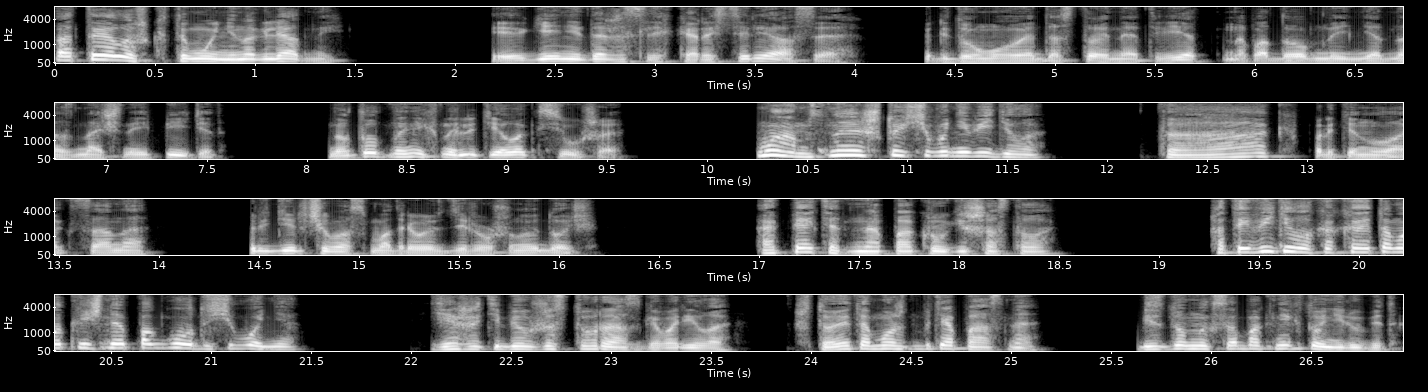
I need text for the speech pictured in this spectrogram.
«А Телушка ты мой ненаглядный». Евгений даже слегка растерялся, придумывая достойный ответ на подобный неоднозначный эпитет. Но тут на них налетела Ксюша. «Мам, знаешь, что я сегодня видела?» «Так», — протянула Оксана, придирчиво осматривая взъерошенную дочь. «Опять одна по округе шастала». «А ты видела, какая там отличная погода сегодня?» Я же тебе уже сто раз говорила, что это может быть опасно. Бездомных собак никто не любит».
